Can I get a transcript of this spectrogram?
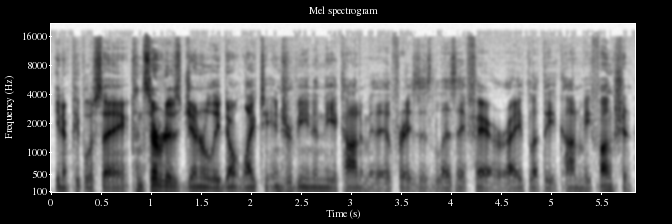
you know, people are saying conservatives generally don't like to intervene in the economy. The phrase is laissez faire, right? Let the economy function.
